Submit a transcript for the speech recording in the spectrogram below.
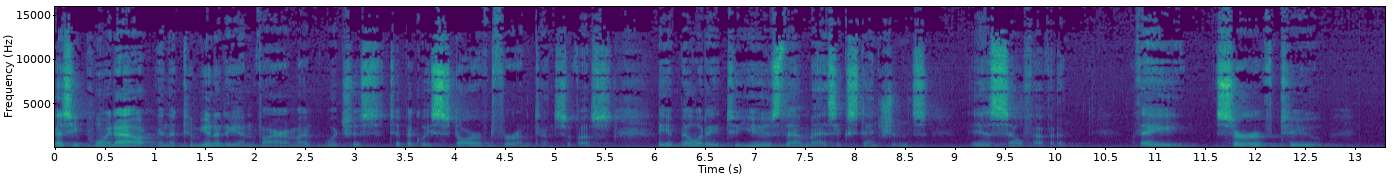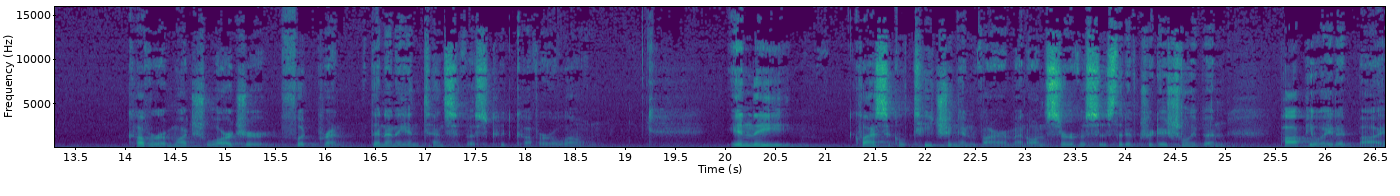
As you point out, in the community environment, which is typically starved for intensivists, the ability to use them as extensions is self evident. They serve to cover a much larger footprint than any intensivist could cover alone. In the classical teaching environment on services that have traditionally been populated by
